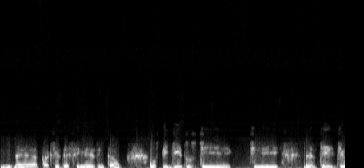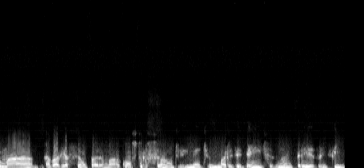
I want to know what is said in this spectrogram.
né, a partir desse mês, então, os pedidos de de, desde de uma avaliação para uma construção de, né, de uma residência, de uma empresa, enfim,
